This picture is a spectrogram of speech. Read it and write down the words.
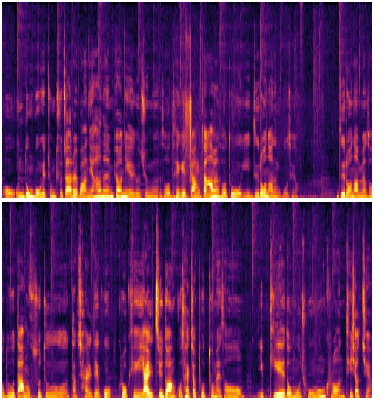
어, 운동복에 좀 투자를 많이 하는 편이에요, 요즘은. 그래서 되게 짱짱하면서도 이 늘어나는 거 보세요. 늘어나면서도 땀 흡수도 딱 잘 되고 그렇게 얇지도 않고 살짝 도톰해서 입기에 너무 좋은 그런 티셔츠야.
